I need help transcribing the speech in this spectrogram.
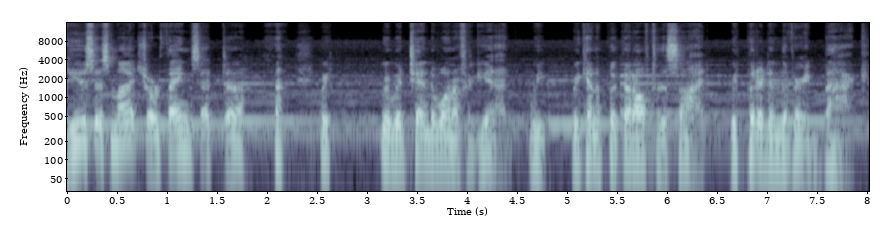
use as much or things that uh, we, we would tend to want to forget. We, we kind of put that off to the side. We put it in the very back.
